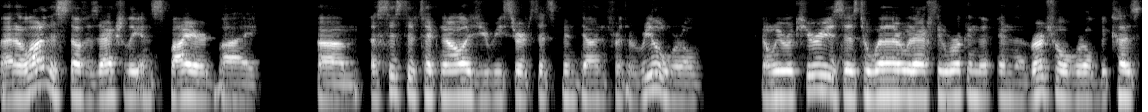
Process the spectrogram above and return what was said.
And a lot of this stuff is actually inspired by um, assistive technology research that's been done for the real world. And we were curious as to whether it would actually work in the in the virtual world because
